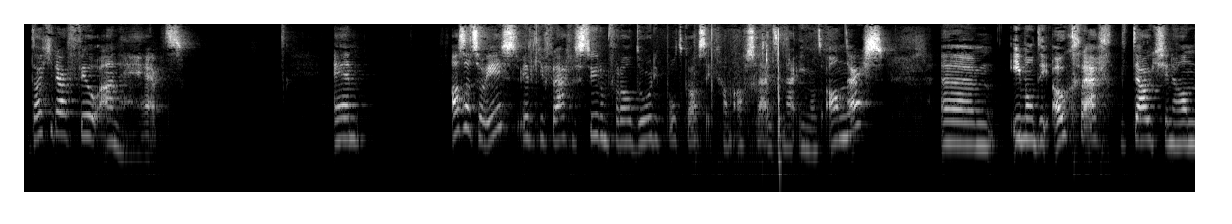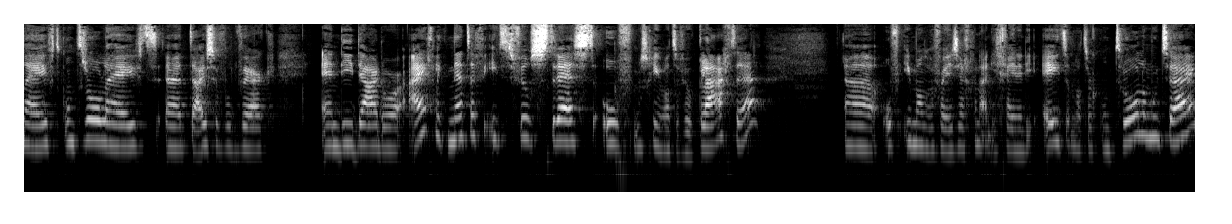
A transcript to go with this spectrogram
dat je daar veel aan hebt. En als dat zo is, wil ik je vragen: stuur hem vooral door die podcast. Ik ga hem afsluiten naar iemand anders. Ehm, iemand die ook graag de touwtjes in handen heeft, controle heeft, uh, thuis of op werk. En die daardoor eigenlijk net even iets veel stresst of misschien wat te veel klaagt. Hè? Uh, of iemand waarvan je zegt van nou, diegene die eet omdat er controle moet zijn.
